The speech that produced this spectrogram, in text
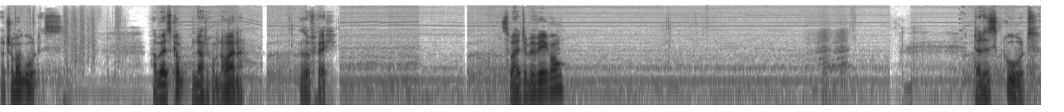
Was schon mal gut ist. Aber jetzt kommt... Na, da kommt noch einer. So frech. Zweite Bewegung. Das ist gut.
